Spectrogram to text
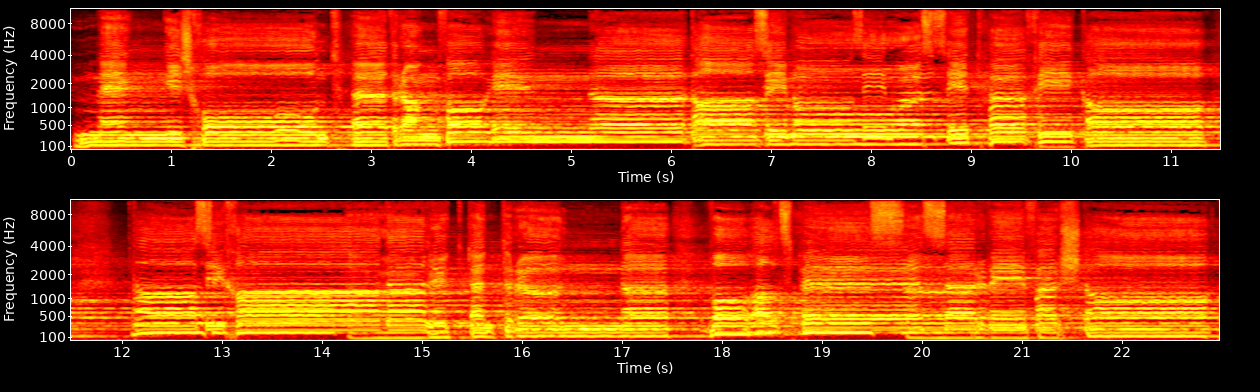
Manchmal kommt ein Drang von innen, dass ich muss in die Höhe gehen, dass ich an den Leuten entrünne, wo als besser wie verstehen,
